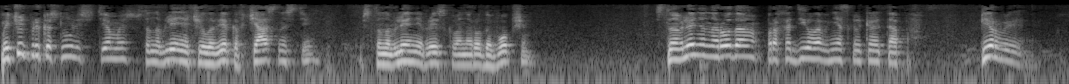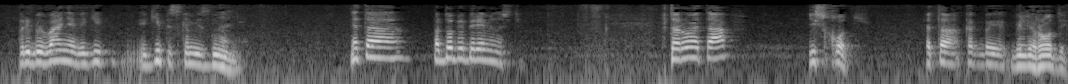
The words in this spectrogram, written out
Мы чуть прикоснулись к теме становления человека в частности, становления еврейского народа в общем. Становление народа проходило в несколько этапов. Первый – пребывание в Егип... египетском изгнании. Это подобие беременности. Второй этап – исход. Это как бы были роды,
